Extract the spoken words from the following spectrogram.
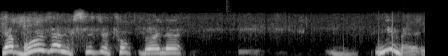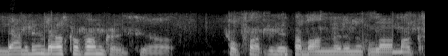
ya bu özellik sizce çok böyle iyi mi? Yani benim biraz kafam karışıyor. Çok farklı veri tabanlarını kullanmak.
